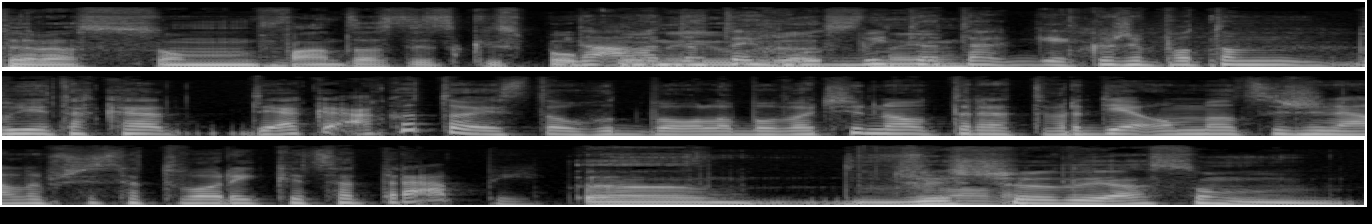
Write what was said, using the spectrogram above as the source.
Teraz som fantasticky spokojný, no, ale do tej úžasný. hudby to tak, akože potom bude taká, ako, ako to je s tou hudbou, lebo väčšinou teda tvrdia umelci, že najlepšie sa tvorí, keď sa trápi. Uh, vieš čo, ja som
